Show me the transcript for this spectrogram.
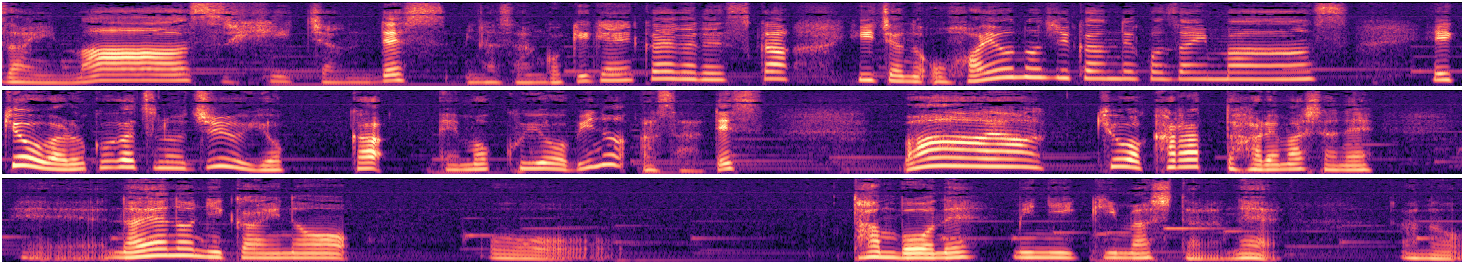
ざいます。ひーちゃんです。皆さんご機嫌いかがですか？ひーちゃんのおはようの時間でございます。え今日は6月の14日え木曜日の朝です。まあ今日はカラッと晴れましたね、えー、納屋の2階の田んぼをね見に行きましたらねあの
